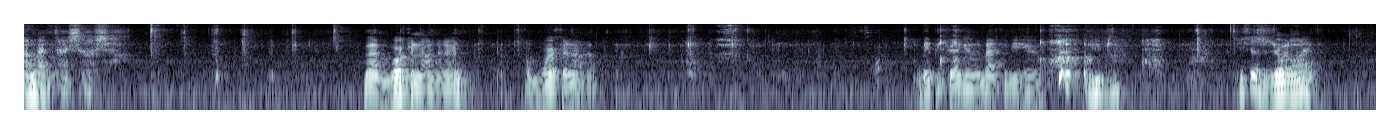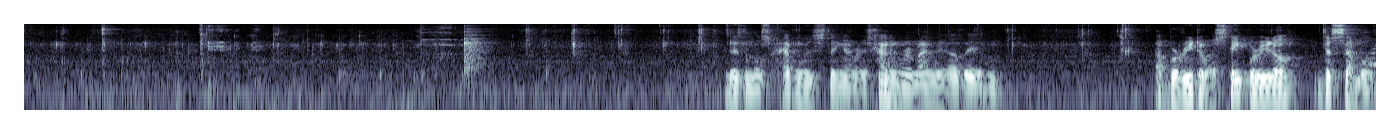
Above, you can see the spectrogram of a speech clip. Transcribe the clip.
I'm antisocial. But I'm working on it. I'm working on it. Baby dragon in the back of you here. He's just enjoying life. This is the most heavenliest thing ever. It kind of reminds me of a, um, a burrito, a steak burrito disassembled.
